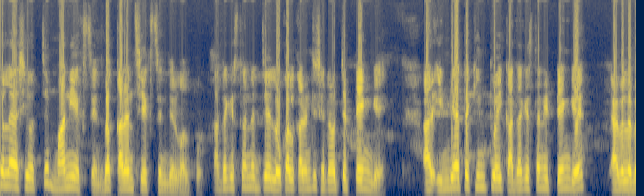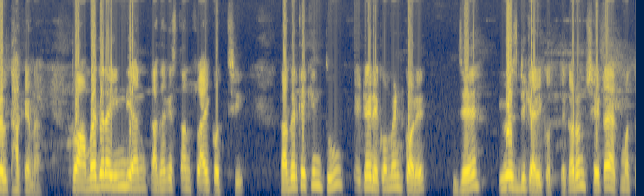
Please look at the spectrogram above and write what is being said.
চলে আসি হচ্ছে মানি এক্সচেঞ্জ বা কারেন্সি এক্সচেঞ্জের গল্প। কাজাকিস্তানের যে লোকাল কারেন্সি সেটা হচ্ছে টেঙ্গে আর ইন্ডিয়াতে কিন্তু এই কাজাকিস্তানি টেঙ্গে অ্যাভেলেবেল থাকে না। তো আমরা যারা ইন্ডিয়ান কাজাকিস্তান ফ্লাই করছি, তাদেরকে কিন্তু এটাই রেকমেন্ড করে যে ইউএসডি ক্যারি করতে। কারণ সেটা একমাত্র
